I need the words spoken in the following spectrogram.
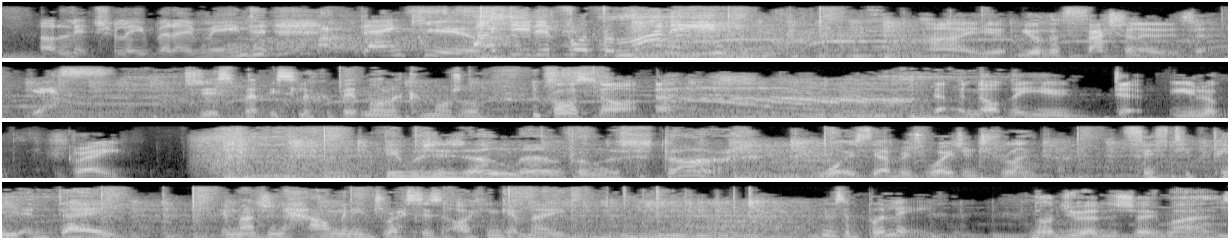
not literally, but I mean, thank you. I did it for the money. Hi, you're the fashion editor. Yes. Did you expect me to look a bit more like a model? Of course not. Uh, not that you you look great. He was his own man from the start. What is the average wage in Sri Lanka? 50p a day. Imagine how many dresses I can get made. He was a bully. Nod your head and shake my hand.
